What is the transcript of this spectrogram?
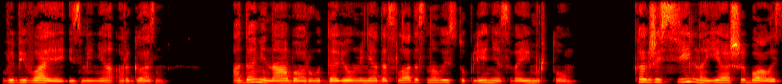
выбивая из меня оргазм. А Дани, наоборот, довел меня до сладостного иступления своим ртом. Как же сильно я ошибалась,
